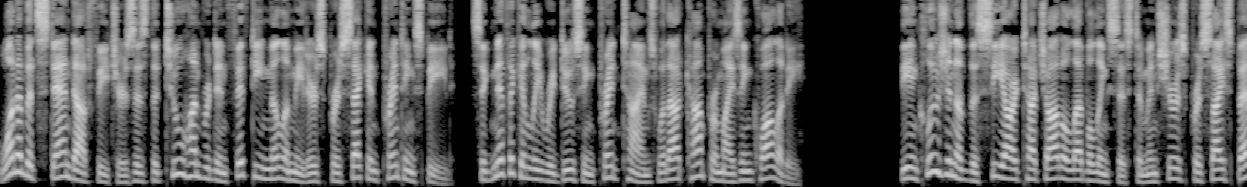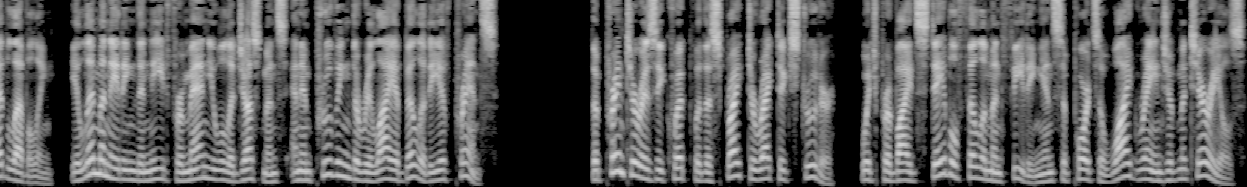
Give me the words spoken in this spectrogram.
One of its standout features is the 250 mm per second printing speed, significantly reducing print times without compromising quality. The inclusion of the CR Touch auto leveling system ensures precise bed leveling, eliminating the need for manual adjustments and improving the reliability of prints. The printer is equipped with a Sprite Direct extruder, which provides stable filament feeding and supports a wide range of materials.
